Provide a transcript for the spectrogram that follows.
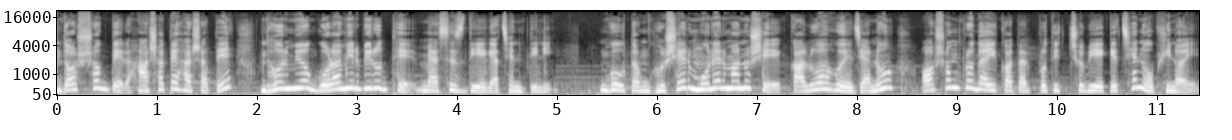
দর্শকদের হাসাতে হাসাতে ধর্মীয় গোড়ামির বিরুদ্ধে মেসেজ দিয়ে গেছেন তিনি। গৌতম ঘোষের মনের মানুষে কালুয়া হয়ে যেন অসাম্প্রদায়িকতার প্রতিচ্ছবি এঁকেছেন অভিনয়ে।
